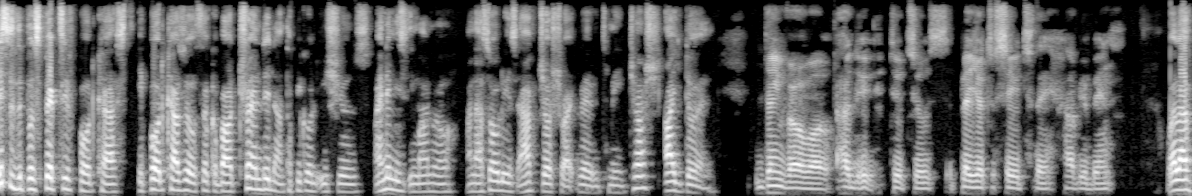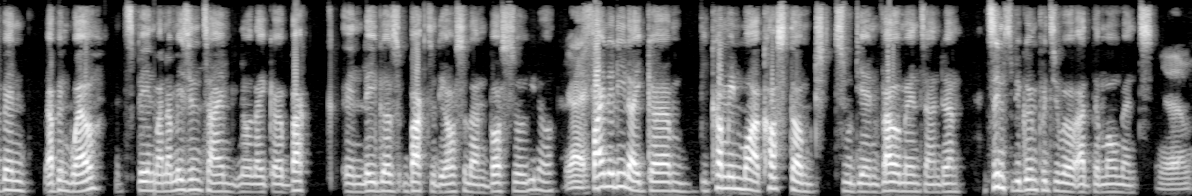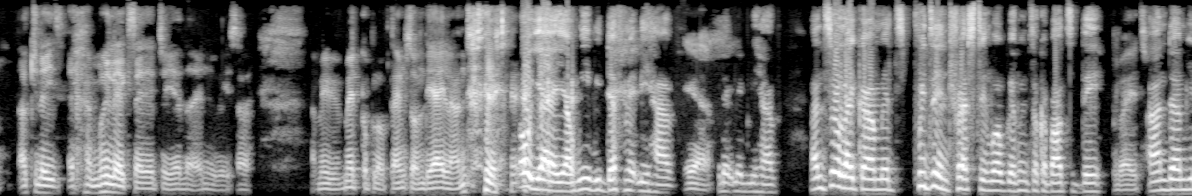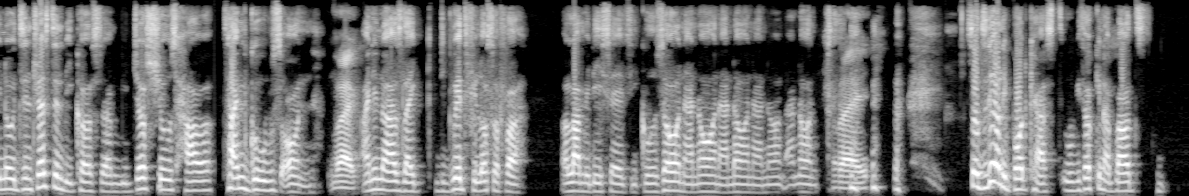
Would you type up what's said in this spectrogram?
This is the Perspective Podcast, a podcast where we'll talk about trending and topical issues. My name is Emmanuel, and as always, I have Josh right there with me. Josh, how you doing? Doing very well. How do you do too? It's a pleasure to see you today. How have you been? Well, I've been I've been well. It's been an amazing time, you know, like uh, back in Lagos, back to the hustle and bustle, you know, Yeah, finally like um becoming more accustomed to the environment, and um, it seems to be going pretty well at the moment. yeah. Actually, I'm really excited to hear that. Anyway, so I mean, we've met a couple of times on the island. Oh yeah, yeah, we we definitely have. yeah, We definitely have. And so like um it's pretty interesting what we're going to talk about today. right, And um, you know, it's interesting because um it just shows how time goes on. right, And you know, as like the great philosopher Olamide says, it goes on and on and on and on and on. right. So today on the podcast, we'll be talking about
